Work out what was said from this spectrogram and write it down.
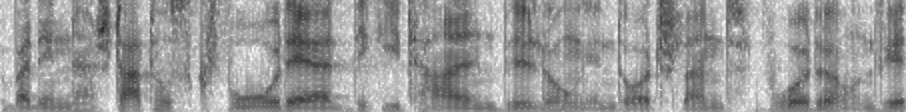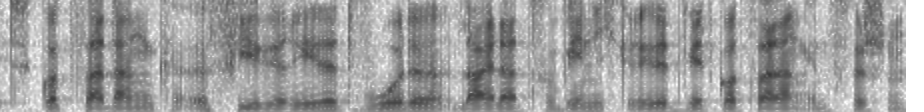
über den Status quo der digitalen Bildung in Deutschland wurde und wird Gott sei Dank äh, viel geredet, wurde leider zu wenig geredet, wird Gott sei Dank inzwischen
